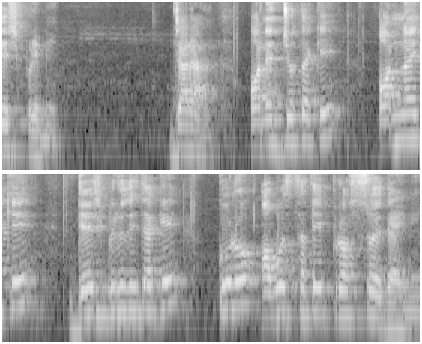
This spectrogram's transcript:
দেশপ্রেমিক। যারা অন্যায্যতাকে, অন্যায়কে দেশ বিরোধিতাকে কোনো অবস্থাতে প্রশ্রয় দেয়নি।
